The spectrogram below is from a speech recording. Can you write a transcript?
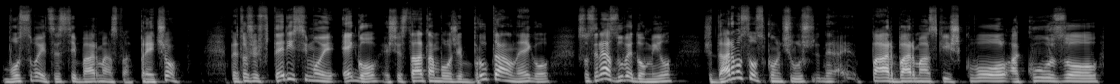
vo svojej ceste barmanstva. Prečo? Pretože vtedy si moje ego, ešte stále tam bolo, že brutálne ego, som si nás uvedomil, že darmo som skončil už pár barmanských škôl a kurzov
